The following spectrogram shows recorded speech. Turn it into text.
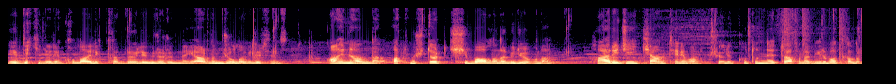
evdekilere kolaylıkla böyle bir ürünle yardımcı olabilirsiniz. Aynı anda 64 kişi bağlanabiliyor buna. Harici iki anteni var. Şöyle kutunun etrafına bir bakalım.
